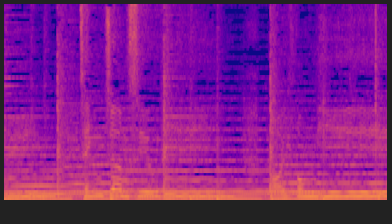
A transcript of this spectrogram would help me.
染，请将笑脸来奉献。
